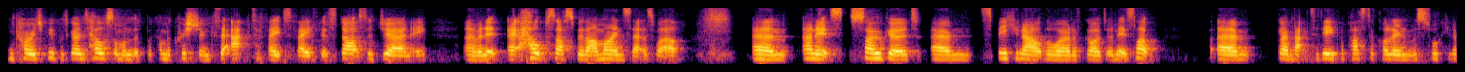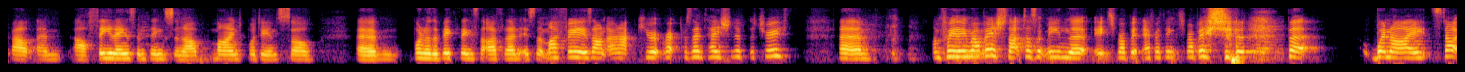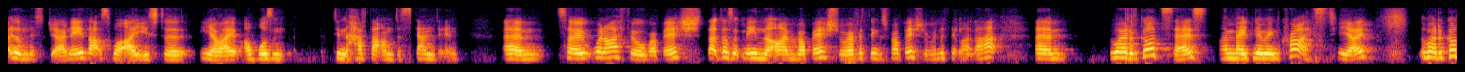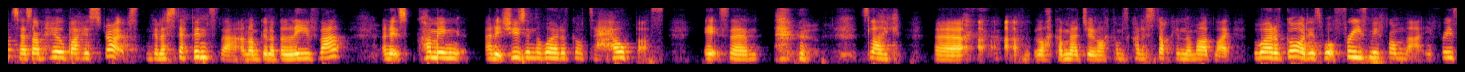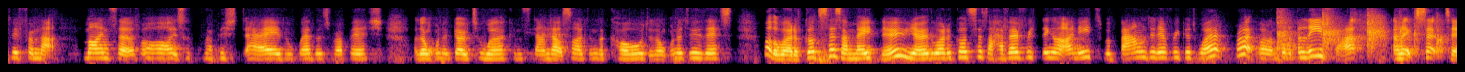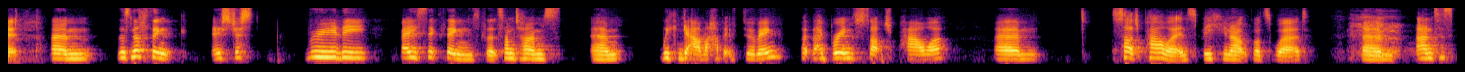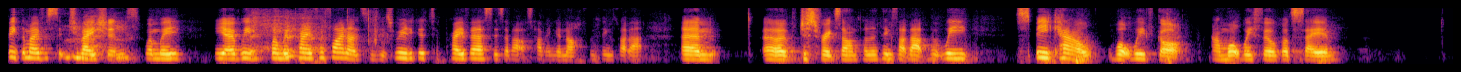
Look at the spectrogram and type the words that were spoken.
encourage people to go and tell someone that they've become a Christian because it activates faith. It starts a journey um, and it, it, helps us with our mindset as well. Um, and it's so good um, speaking out the word of God. And it's like um, going back to deeper, Pastor Colin was talking about um, our feelings and things and our mind, body, and soul. Um, one of the big things that I've learned is that my feelings aren't an accurate representation of the truth. I'm feeling rubbish. That doesn't mean that it's rubbish, everything's rubbish. but when I started on this journey, that's what I used to, you know, I, I wasn't, didn't have that understanding. Um, so when I feel rubbish, that doesn't mean that I'm rubbish or everything's rubbish or anything like that. Um, the Word of God says I'm made new in Christ. You know, the Word of God says I'm healed by His stripes. I'm going to step into that and I'm going to believe that. And it's coming and it's using the Word of God to help us. It's um, it's like uh, like imagine like I'm kind of stuck in the mud. Like the Word of God is what frees me from that. It frees me from that mindset of, oh, it's a rubbish day, the weather's rubbish, I don't want to go to work and stand outside in the cold, I don't want to do this. Well, the Word of God says I'm made new. You know, the Word of God says I have everything that I need to abound in every good work. Right, well, I'm going to believe that and accept it. Um, there's nothing, it's just really basic things that sometimes um, we can get out of the habit of doing, but they bring such power. Um, such power in speaking out God's word um, and to speak them over situations when we, you know, we, when we're praying for finances. It's really good to pray verses about us having enough and things like that. Um, uh, just for example, and things like that. That we speak out what we've got and what we feel God's saying.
